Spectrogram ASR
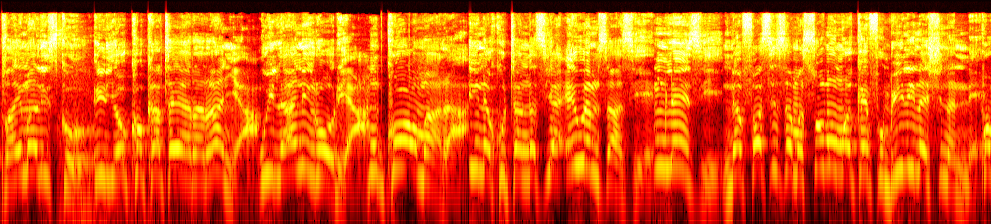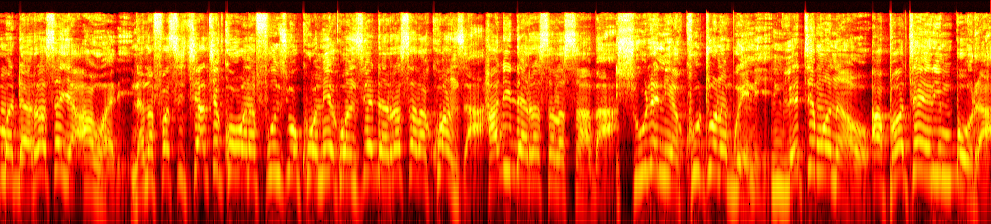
Primary School iliyoko kata ya Raranya wilayani Rorya mkoa wa Mara inakutangazia ewe mzazi mlezi nafasi za masomo mwaka 2024 kwa madarasa ya awali na nafasi chache kwa wanafunzi wa kuhamia kuanzia darasa la kwanza hadi darasa la saba. Shule ni ya kutwa na bweni. Mlete mwanao apate elimu bora,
